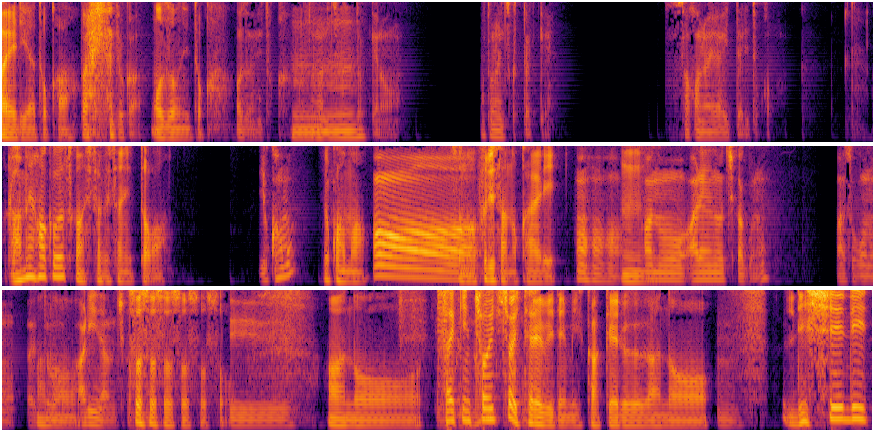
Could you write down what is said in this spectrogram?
うん。パエリアとか。パエリアとか。お雑煮とか。お雑煮とか。あと何作ったっけなあと何作ったっけ？魚焼いたりとか。ラーメン博物館久々に行ったわ。横浜？横浜。ああ。その富士山の帰り。あの、あれの近くの？あそこの、えっと、アリーナの近くそうそうそうそうそう。あの、最近ちょいちょいテレビで見かける、あの、うん、利尻、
